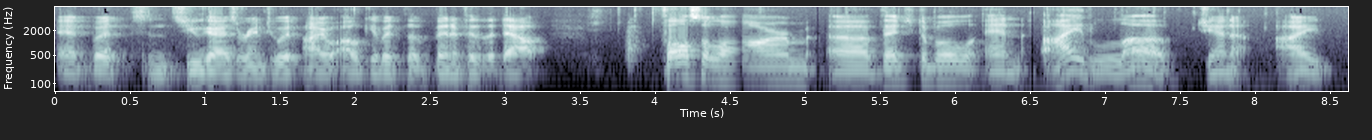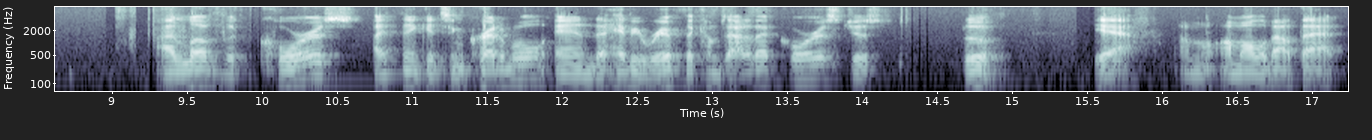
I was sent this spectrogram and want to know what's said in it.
but since you guys are into it, I, will give it the benefit of the doubt. False alarm, uh, vegetable, and I love Jenna. I I love the chorus. I think it's incredible, and the heavy riff that comes out of that chorus just, ugh, yeah, I'm I'm all about that.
